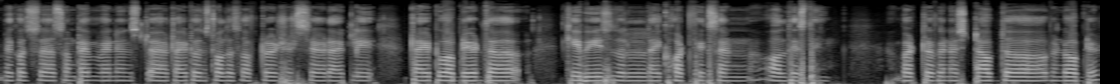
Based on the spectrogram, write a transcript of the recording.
Because uh, sometime when you uh, try to install the software it's uh, directly try to update the KBs like hotfix and all these things but uh, when I stop the window update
